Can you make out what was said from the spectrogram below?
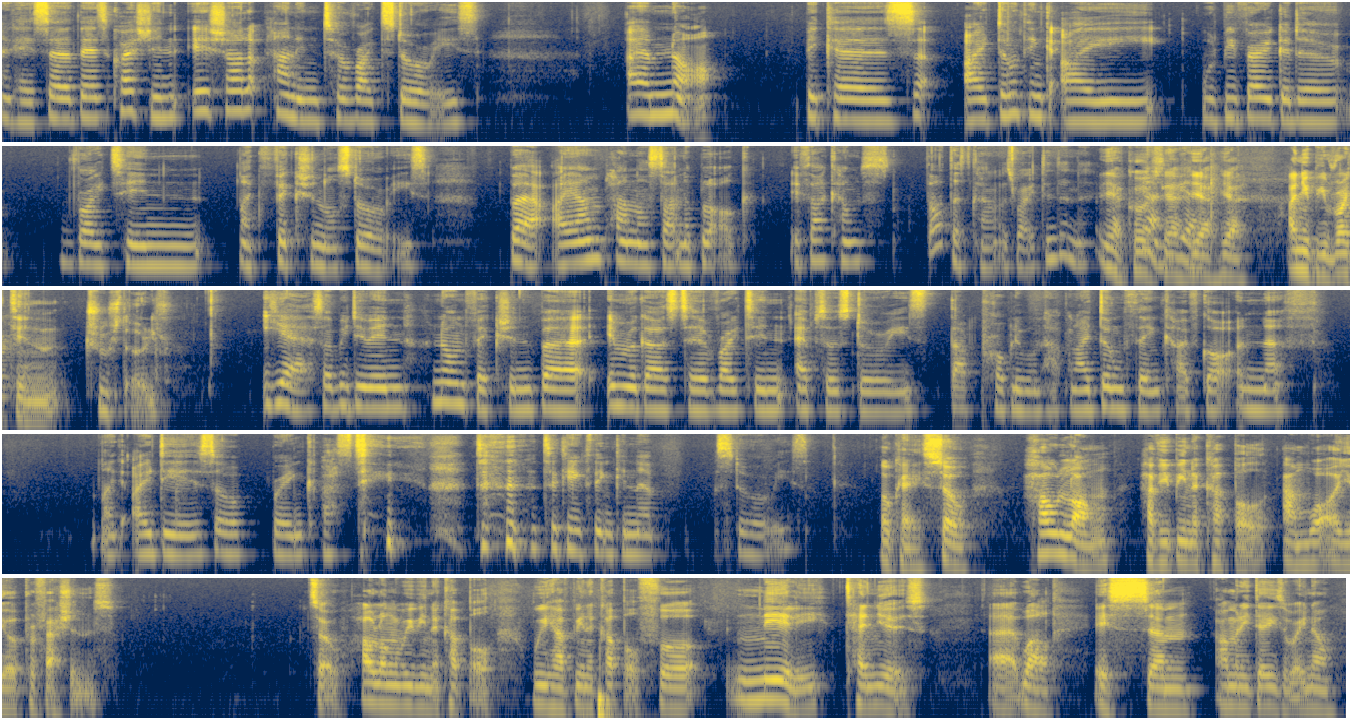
Okay, so there's a question Is Charlotte planning to write stories? I am not, because I don't think I would be very good at writing like fictional stories. but I am planning on starting a blog. If that counts, that does count as writing, doesn't it? Yeah, of course. Yeah, Yeah, yeah. yeah, yeah. And you'd be writing true stories. Yes, I'll be doing non-fiction, but in regards to writing episode stories, that probably won't happen. I don't think I've got enough like ideas or brain capacity to, to keep thinking up stories. Okay, so how long have you been a couple and what are your professions? So, how long have we been a couple? We have been a couple for nearly 10 years. Uh, well, it's um, how many days away now?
